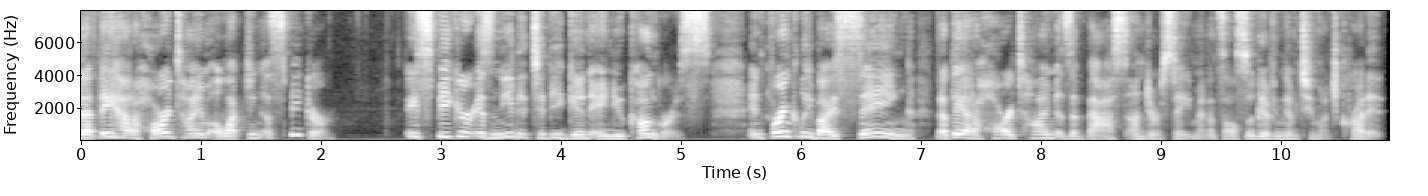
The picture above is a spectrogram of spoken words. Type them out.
that they had a hard time electing a speaker. A speaker is needed to begin a new Congress. And frankly, by saying that they had a hard time is a vast understatement. It's also giving them too much credit.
